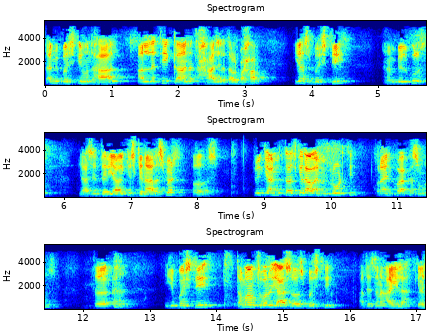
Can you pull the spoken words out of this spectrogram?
تمہِ بستی ہُنٛد حال التی کانت حاضرت البحر. یس بستی بالکل یہ سا دریاو کس کنارس پہ ٲس چونکہ امیُک تذکر آو امہِ برونٛٹھ تہِ قرآن پاکس منٛز تہٕ یہِ بستی تمام چھِ ونان یہِ ہسا بستی اتھ ٲسۍ ونان ایلا کیٛاہ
